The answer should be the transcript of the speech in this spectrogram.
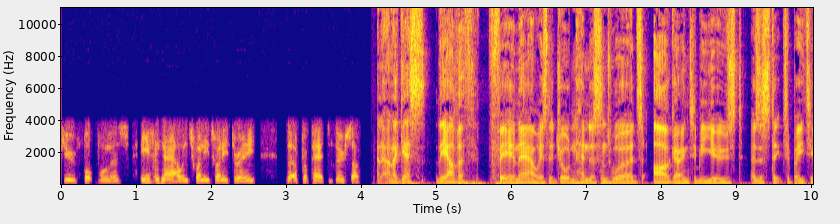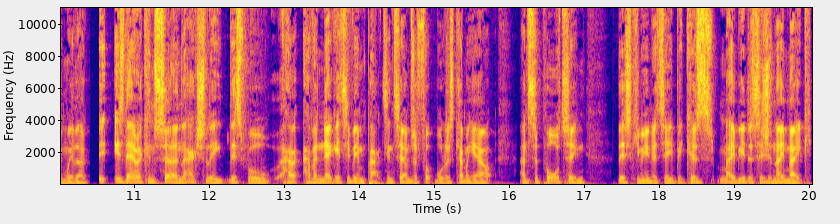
few footballers, even now in 2023, that are prepared to do so. And, and I guess the other th- fear now is that Jordan Henderson's words are going to be used as a stick to beat him with. Is there a concern that actually this will ha- have a negative impact in terms of footballers coming out and supporting this community because maybe a decision they make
